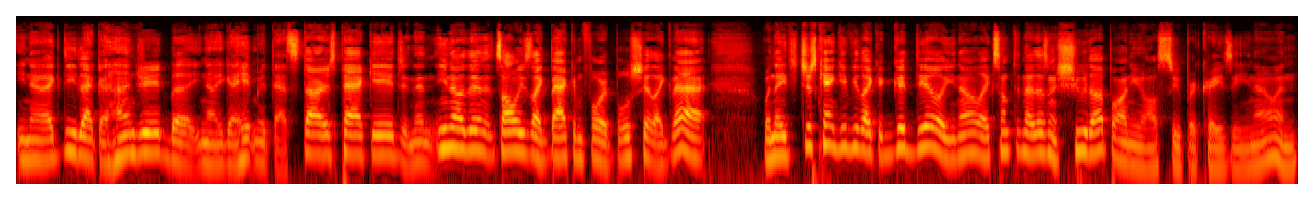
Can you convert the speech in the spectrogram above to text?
You know, I could do like 100, but you know, you got to hit me with that Starz package and then you know, then it's always like back and forth bullshit like that when they just can't give you like a good deal, you know, like something that doesn't shoot up on you all super crazy, you know? And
